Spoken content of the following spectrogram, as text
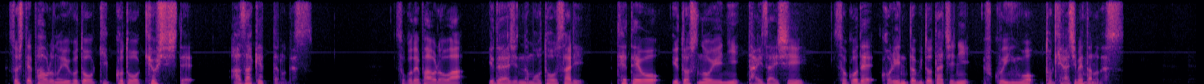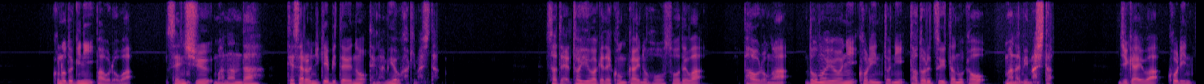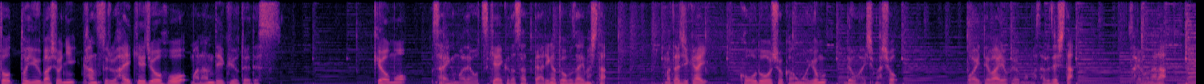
そしてパウロの言うことを聞くことを拒否してあざけったのです。そこでパウロはユダヤ人の元を去りテテをユトスの家に滞在しそこでコリント人たちに福音を説き始めたのです。この時にパウロは先週学んだテサロニケ人への手紙を書きました。さてというわけで今回の放送ではパウロがどのようにコリントにたどり着いたのかを学びました。次回はコリントという場所に関する背景情報を学んでいく予定です。今日も最後までお付き合いくださってありがとうございました。また次回行動書簡を読むでお会いしましょう。お相手は横山勝でした。さようなら。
